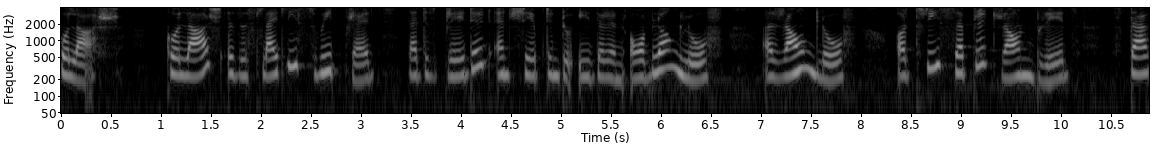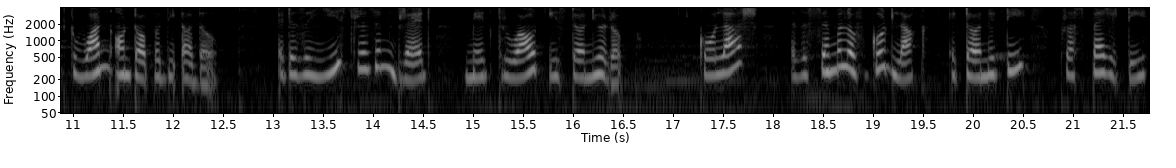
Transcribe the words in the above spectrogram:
Kolach. Kolach is a slightly sweet bread that is braided and shaped into either an oblong loaf, a round loaf, or three separate round braids stacked one on top of the other. It is a yeast risen bread made throughout Eastern Europe. Kolach is a symbol of good luck, eternity, prosperity,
